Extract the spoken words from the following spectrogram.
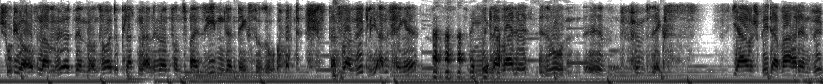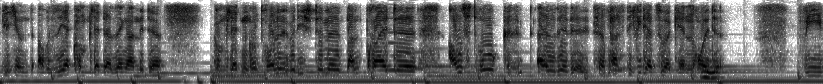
Studioaufnahmen hört. Wenn wir uns heute Platten anhören von 2.7, dann denkst du so, Gott, das waren wirklich Anfänge. Und mittlerweile so äh, fünf, sechs Jahre später war er dann wirklich ein auch sehr kompletter Sänger mit der kompletten Kontrolle über die Stimme, Bandbreite, Ausdruck. Also der, der ist ja fast nicht wiederzuerkennen heute. Mhm wie,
